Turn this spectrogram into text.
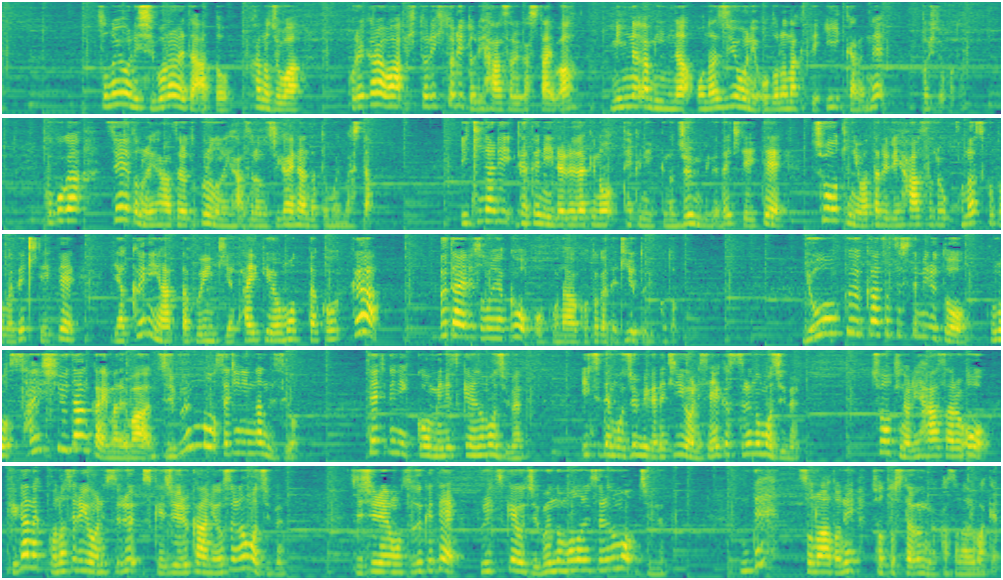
そのように絞られた後彼女はこれからは一人一人とリハーサルがしたいわ。みんながみんな同じように踊らなくていいからねと一言。ここが生徒のリハーサルとプロのリハーサルの違いなんだと思いました。いきなりが手に入れるだけのテクニックの準備ができていて、長期にわたるリハーサルをこなすことができていて、役に合った雰囲気や体型を持った子が、舞台でその役を行うことができるということ。よーく観察してみると、この最終段階までは自分の責任なんですよ。テクニックを身につけるのも自分。いつでも準備ができるように生活するのも自分。長期のリハーサルを怪我なくこなせるようにするスケジュール管理をするのも自分。自主練を続けて振り付けを自分のものにするのも自分。で、その後にちょっとした運が重なるわけ。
